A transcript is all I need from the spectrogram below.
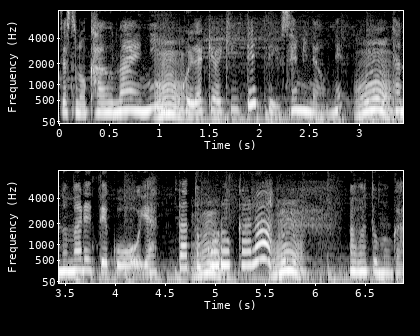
じゃあその買う前にうん。これだけは聞いてっていうセミナーをねうん。うん頼まれてこうやったところから、うん。ママ友が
